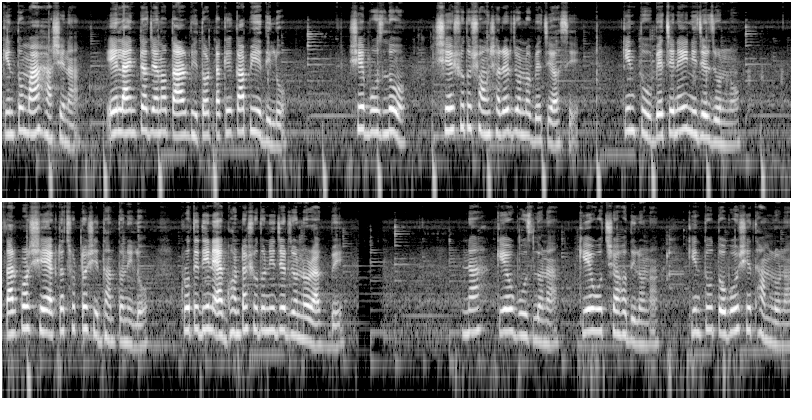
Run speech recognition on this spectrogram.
কিন্তু মা হাসে না। এই লাইনটা যেন তার ভিতরটাকে কাঁপিয়ে দিল। সে বুঝলো সে শুধু সংসারের জন্য বেঁচে আছে, কিন্তু বেঁচে নেই নিজের জন্য। তারপর সে একটা ছোট্ট সিদ্ধান্ত নিল, প্রতিদিন এক ঘণ্টা শুধু নিজের জন্য রাখবে। না, কেউ বুঝলো না, কেউ উৎসাহ দিল না, কিন্তু তবুও সে থামলো না।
